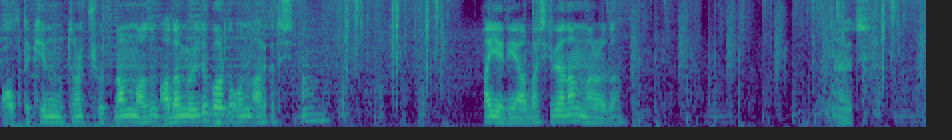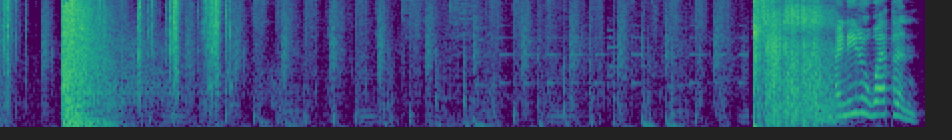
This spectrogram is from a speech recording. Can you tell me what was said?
Alttakinin notuna çökmem lazım. Adam öldü bu arada onun arkadaşı. Aa. Hayır ya başka bir adam var orada. Evet. I need a weapon.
